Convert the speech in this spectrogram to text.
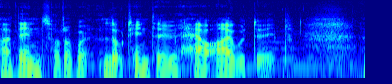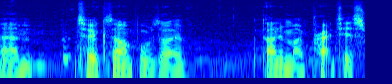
I then sort of looked into how I would do it. Um, two examples I've done in my practice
